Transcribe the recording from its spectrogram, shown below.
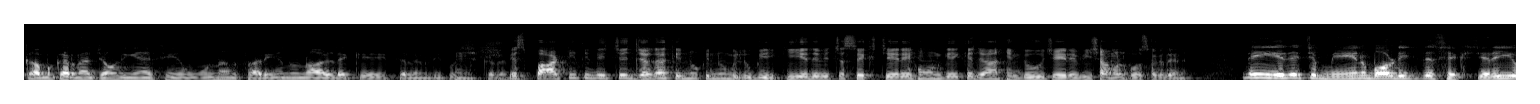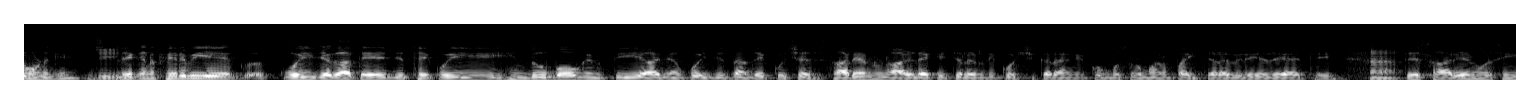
ਕੰਮ ਕਰਨਾ ਚਾਹੁੰਦੀਆਂ ਅਸੀਂ ਉਹਨਾਂ ਨੂੰ ਸਾਰੀਆਂ ਨੂੰ ਨਾਲ ਲੈ ਕੇ ਚੱਲਣ ਦੀ ਕੋਸ਼ਿਸ਼ ਕਰਾਂਗੇ। ਇਸ ਪਾਰਟੀ ਦੇ ਵਿੱਚ ਜਗ੍ਹਾ ਕਿਹਨੂੰ ਕਿਹਨੂੰ ਮਿਲੂਗੀ? ਕੀ ਇਹਦੇ ਵਿੱਚ ਸਿੱਖ ਚਿਹਰੇ ਹੋਣਗੇ ਕਿ ਜਾਂ ਹਿੰਦੂ ਚਿਹਰੇ ਵੀ ਸ਼ਾਮਲ ਹੋ ਸਕਦੇ ਨੇ? ਨਹੀਂ ਇਹਦੇ ਚ ਮੇਨ ਬਾਡੀ 'ਚ ਤੇ ਸਿੱਖ ਚਿਹਰੇ ਹੀ ਹੋਣਗੇ। ਲੇਕਿਨ ਫਿਰ ਵੀ ਇਹ ਕੋਈ ਜਗ੍ਹਾ ਤੇ ਜਿੱਥੇ ਕੋਈ ਹਿੰਦੂ ਬਹੁ ਗਿਣਤੀ ਆ ਜਾਂ ਕੋਈ ਜਿੱਦਾਂ ਦੇ ਕੁਝ ਸਾਰਿਆਂ ਨੂੰ ਨਾਲ ਲੈ ਕੇ ਚੱਲਣ ਦੀ ਕੋਸ਼ਿਸ਼ ਕਰਾਂਗੇ ਕੋਈ ਮੁਸਲਮਾਨ ਭਾਈਚਾਰਾ ਵੀ ਰਹਿ ਰਿਹਾ ਇੱਥੇ। ਤੇ ਸਾਰਿਆਂ ਨੂੰ ਅਸੀਂ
